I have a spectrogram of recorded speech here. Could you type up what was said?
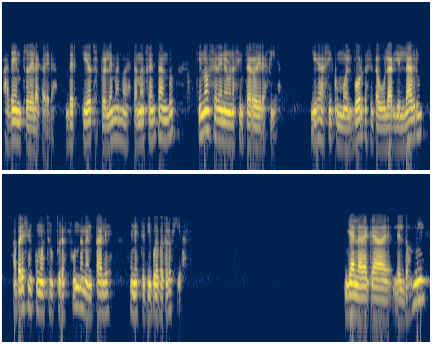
adentro de la cadera, ver qué otros problemas nos estamos enfrentando que no se ven en una simple radiografía. Y es así como el borde acetabular y el labrum aparecen como estructuras fundamentales en este tipo de patologías. Ya en la década del 2000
